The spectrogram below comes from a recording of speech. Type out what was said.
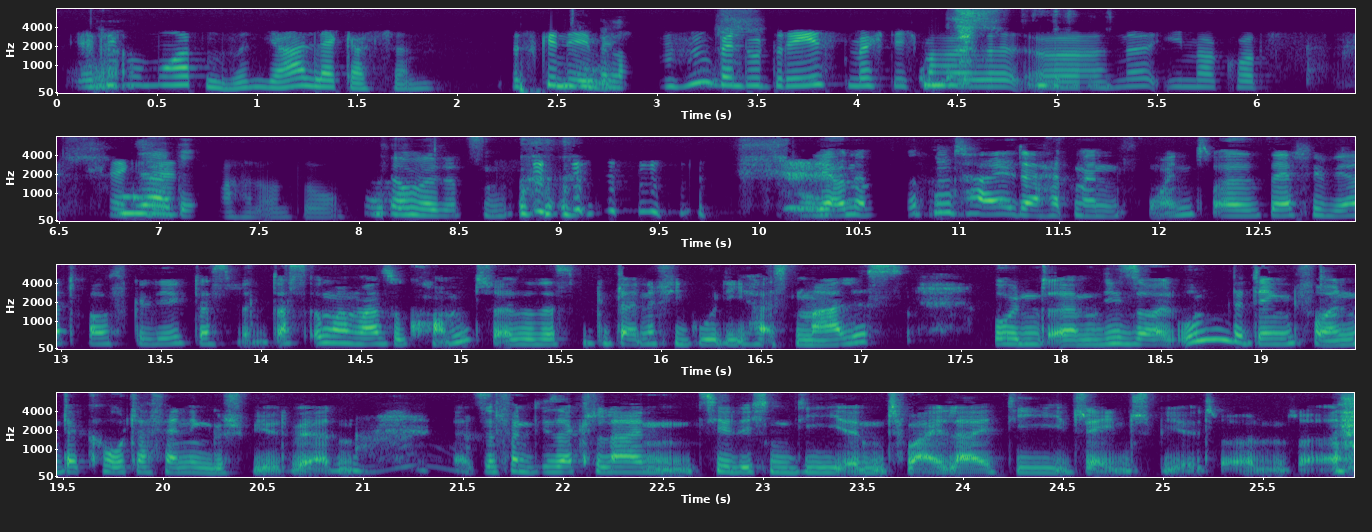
Ja, Viggo Mortensen, ja, Leckerchen. Ist genehmigt. Genau. Mhm, wenn du drehst, möchte ich mal äh, ne, ihm mal kurz Ja, Check genau. machen und so. Können wir ritzen. Ja, und im dritten Teil, da hat mein Freund äh, sehr viel Wert drauf gelegt, dass wenn das irgendwann mal so kommt, also es gibt eine Figur, die heißt Malis und ähm, die soll unbedingt von Dakota Fanning gespielt werden. Ah, Also von dieser kleinen, zierlichen, die in Twilight die Jane spielt. Und äh,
